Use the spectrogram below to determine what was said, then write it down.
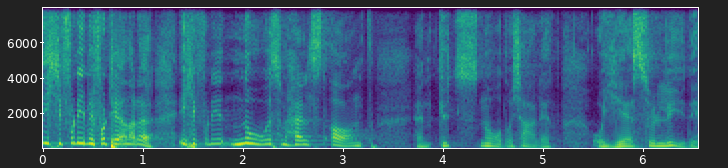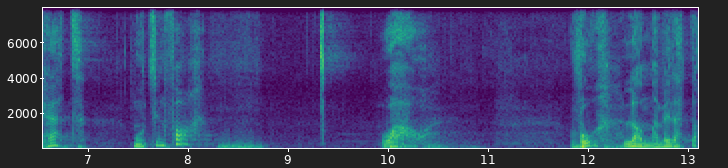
Ikke fordi vi fortjener det, ikke fordi noe som helst annet enn Guds nåde og kjærlighet og Jesu lydighet mot sin far. Wow. Hvor lander vi dette?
